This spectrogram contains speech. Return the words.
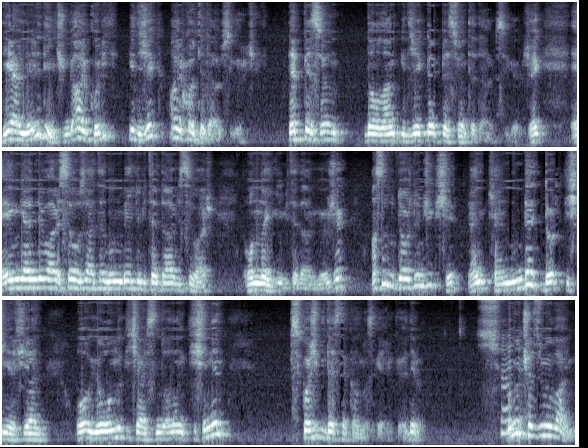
diğerleri değil. Çünkü alkolik gidecek, alkol tedavisi görecek. Depresyonda olan gidecek, depresyon tedavisi görecek. E, engelli varsa o zaten onun belli bir tedavisi var. Onunla ilgili bir tedavi görecek. Asıl bu dördüncü kişi, yani kendinde dört kişi yaşayan, o yoğunluk içerisinde olan kişinin psikolojik bir destek alması gerekiyor değil mi? Şöyle, Bunun çözümü var mı?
